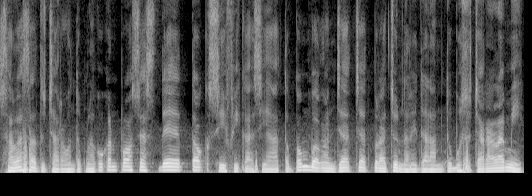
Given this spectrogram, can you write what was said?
salah satu cara untuk melakukan proses detoksifikasi atau pembuangan zat-zat beracun dari dalam tubuh secara alami.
